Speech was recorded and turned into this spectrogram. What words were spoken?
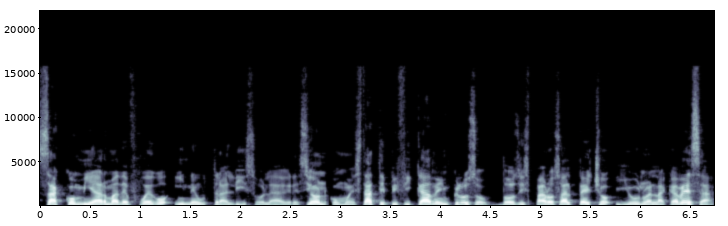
saco mi arma de fuego y neutralizo la agresión, como está tipificado incluso, dos disparos al pecho y uno a la cabeza.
